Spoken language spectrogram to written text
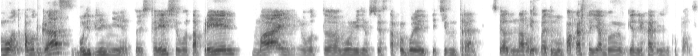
Вот, а вот газ будет длиннее. То есть, скорее всего, вот апрель, май, вот э, мы увидим все такой более интенсивный тренд, связанный на рост. Поэтому пока что я бы в Генри Хабе не закупался.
